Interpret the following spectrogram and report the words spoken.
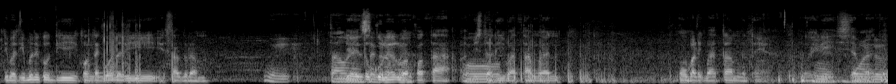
tiba-tiba dia di kontak gue dari Instagram. Wih, tahu dia itu kuliah luar kota habis Oh. dari Batam kan. Mau balik Batam katanya. Oh ini Hmm, siapa tuh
